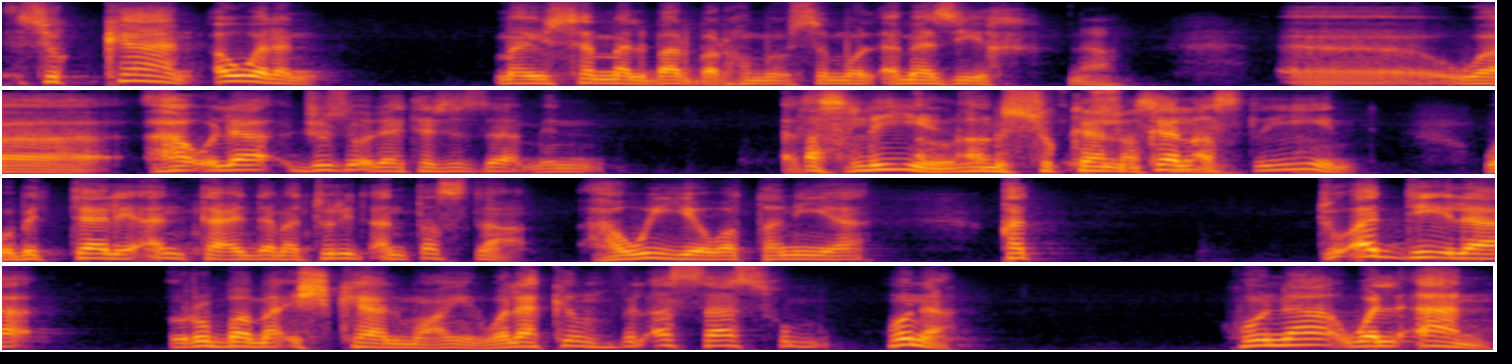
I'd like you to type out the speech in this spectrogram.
سكان اولا ما يسمى البربر هم يسموا الأمازيغ. نعم. آه وهؤلاء جزء لا يتجزأ من أصليين هم السكان السكان الأصليين. الأصليين. وبالتالي أنت عندما تريد أن تصنع هوية وطنية قد تؤدي إلى ربما إشكال معين ولكن في الأساس هم هنا. هنا والآن.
